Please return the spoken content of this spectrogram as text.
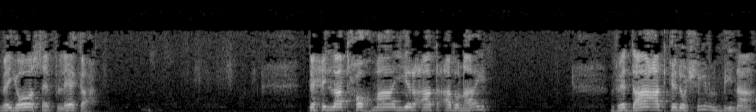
ויוסף לקח. תחילת חכמה יראת אדוני, ודעת קדושים בינה.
